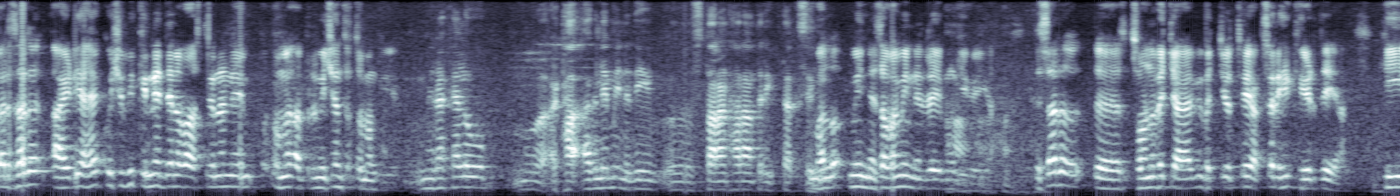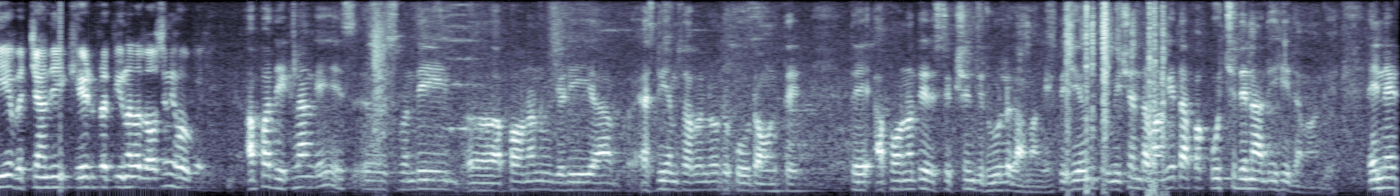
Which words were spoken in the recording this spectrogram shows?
ਪਰ ਸਰ ਆਈਡੀਆ ਹੈ ਕੁਝ ਵੀ ਕਿੰਨੇ ਦਿਨ ਵਾਸਤੇ ਉਹਨਾਂ ਨੇ ਪਰਮਿਸ਼ਨ ਤੋਂ ਮੰਗੀ ਹੈ? ਮੇਰਾ ਖਿਆਲ ਉਹ ਅਠਾ- ਅਗਲੇ ਮਹੀਨੇ ਦੀ 17 18 ਤਰੀਕ ਤੱਕ ਸੀ ਮੰਨ ਲਓ ਮਹੀਨੇ ਸਵਾ ਮਹੀਨੇ ਲਈ ਮੰਗੀ ਗਈ ਆ। ਤੇ ਸਰ ਅ, ਸੁਣਨ ਵਿੱਚ ਆਇਆ ਵੀ ਬੱਚੇ ਉੱਥੇ ਅਕਸਰ ਹੀ ਖੇਡਦੇ ਆ। ਕੀ ਇਹ ਬੱਚਿਆਂ ਦੀ ਖੇਡ ਪ੍ਰਤੀ ਉਹਨਾਂ ਦਾ ਲਾਸ ਨਹੀਂ ਹੋਊਗਾ ਜੀ? ਆਪਾਂ ਦੇਖ ਲਾਂਗੇ ਇਸ ਅ, ਸੰਬੰਧੀ ਅ, ਆਪਾਂ ਉਹਨਾਂ ਨੂੰ ਜਿਹੜੀ ਆ ਐਸਡੀਐਮ ਸਾਹਿਬ ਵੱਲੋਂ ਰਿਪੋਰਟ ਆਉਣ ਤੇ ਤੇ ਆਪਾਂ ਉਹਨਾਂ ਤੇ ਰੈਸਟ੍ਰਿਕਸ਼ਨ ਜ਼ਰੂਰ ਲਗਾਵਾਂਗੇ। ਵੀ ਜੇ ਉਹਨੂੰ ਪਰਮਿਸ਼ਨ ਦਵਾਂਗੇ ਤਾਂ ਆਪਾਂ ਕੁਝ ਦਿਨਾਂ ਦੀ ਹੀ ਦਵਾਂਗੇ। ਇੰਨੇ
